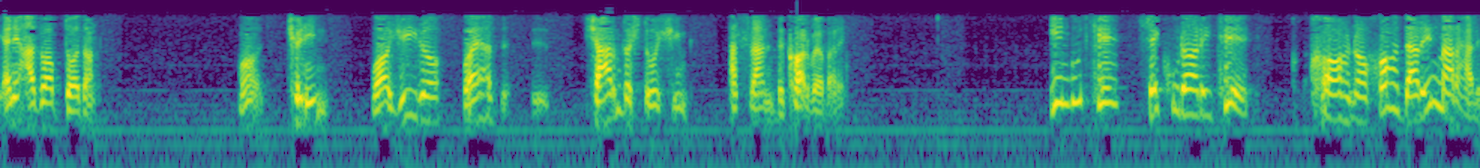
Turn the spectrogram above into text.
یعنی عذاب دادن. ما چنین واژه‌ای را باید شرم داشته باشیم اصلا به کار ببریم. این بود که سکولاریته خواه ناخواه در این مرحله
